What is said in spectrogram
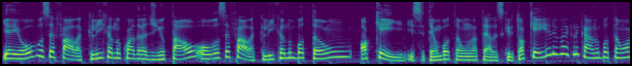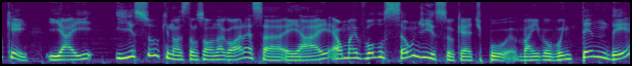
e aí ou você fala clica no quadradinho tal, ou você fala clica no botão OK. E se tem um botão na tela escrito OK, ele vai clicar no botão OK. E aí isso que nós estamos falando agora, essa AI, é uma evolução disso, que é tipo, vai, eu vou entender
